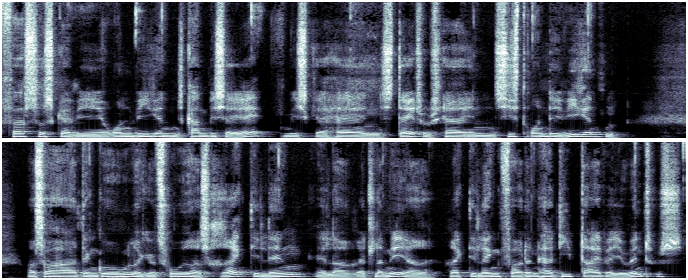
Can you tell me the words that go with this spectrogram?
Først så skal vi runde weekendens kamp i Serie A. Vi skal have en status her inden sidste runde i weekenden. Og så har den gode Ulrik jo troet os rigtig længe, eller reklameret rigtig længe for den her deep dive af Juventus,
